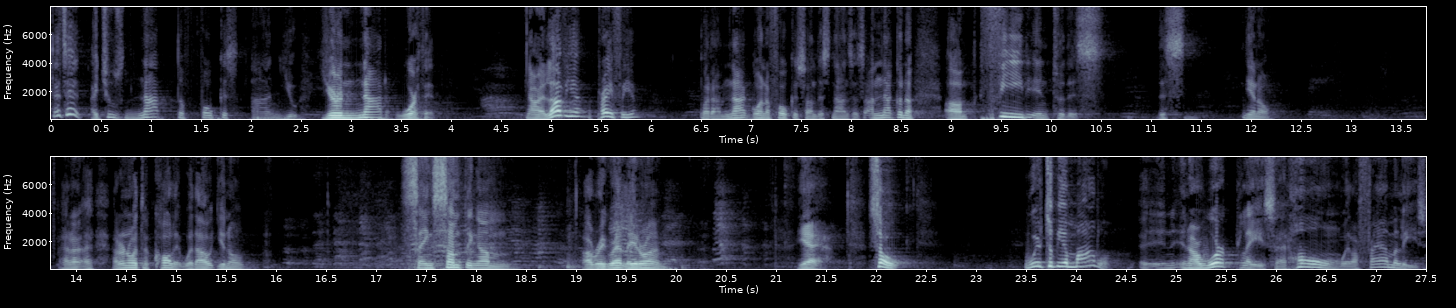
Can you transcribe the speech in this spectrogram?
That's it. I choose not to focus on you. You're not worth it. Now, I love you, I pray for you but I'm not going to focus on this nonsense. I'm not going to um, feed into this, this, you know, I don't, I don't know what to call it without, you know, saying something I'm, I'll regret later on. Yeah. So, we're to be a model in, in our workplace, at home, with our families.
